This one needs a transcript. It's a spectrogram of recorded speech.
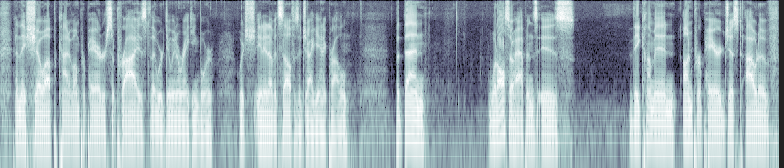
and they show up kind of unprepared or surprised that we're doing a ranking board which in and of itself is a gigantic problem. But then what also happens is they come in unprepared just out of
